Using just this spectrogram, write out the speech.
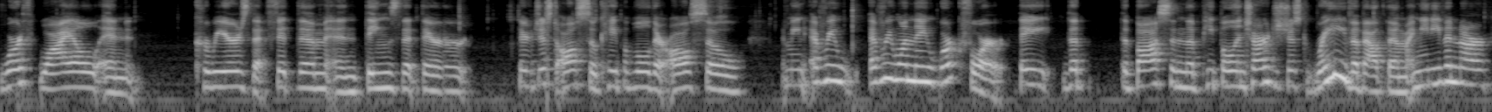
worthwhile and careers that fit them and things that they're they're just all so capable they're also i mean every everyone they work for they the the boss and the people in charge just rave about them. I mean even our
